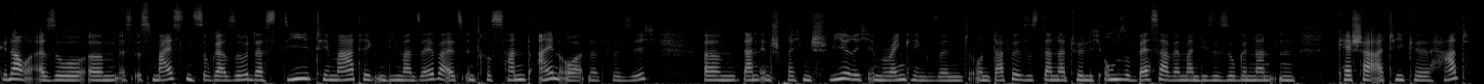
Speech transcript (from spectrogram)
Genau, also ähm, es ist meistens sogar so, dass die Thematiken, die man selber als interessant einordnet für sich, ähm, dann entsprechend schwierig im Ranking sind. Und dafür ist es dann natürlich umso besser, wenn man diese sogenannten Cacher-Artikel hat,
